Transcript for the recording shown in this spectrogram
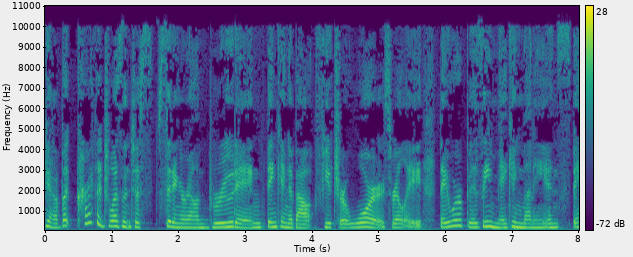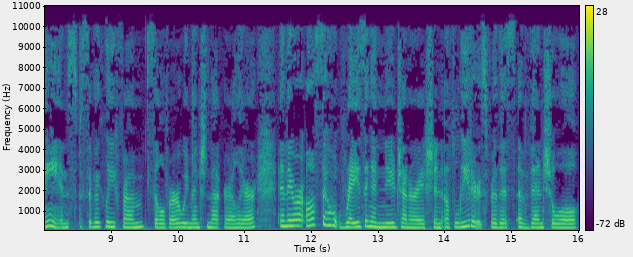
Yeah, but Carthage wasn't just sitting around brooding, thinking about future wars, really. They were busy making money in Spain, specifically from silver. We mentioned that earlier. And they were also raising a new generation of leaders for this eventual,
